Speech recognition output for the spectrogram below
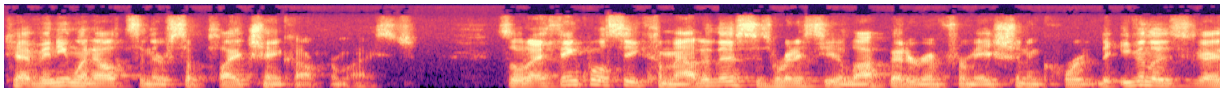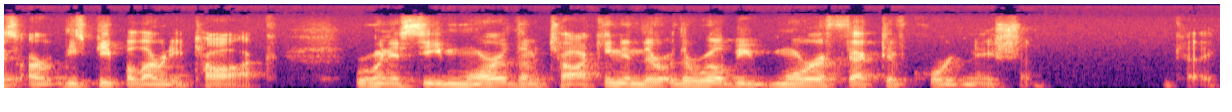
to have anyone else in their supply chain compromised. So what I think we'll see come out of this is we're going to see a lot better information and court. Even though these guys are these people already talk, we're going to see more of them talking, and there there will be more effective coordination. Okay,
